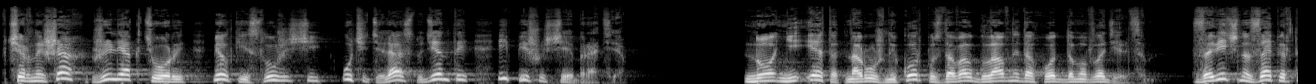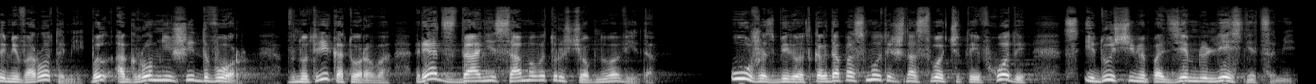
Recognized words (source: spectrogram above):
В Чернышах жили актеры, мелкие служащие, учителя, студенты и пишущие братья. Но не этот наружный корпус давал главный доход домовладельцам. За вечно запертыми воротами был огромнейший двор – внутри которого ряд зданий самого трущобного вида. Ужас берет, когда посмотришь на сводчатые входы с идущими под землю лестницами,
